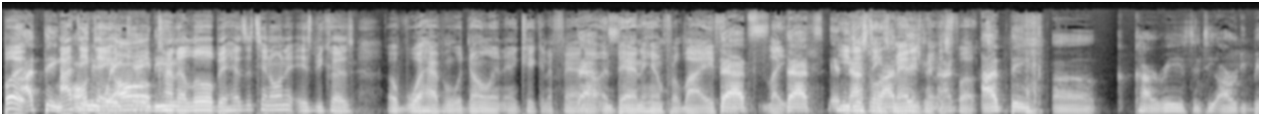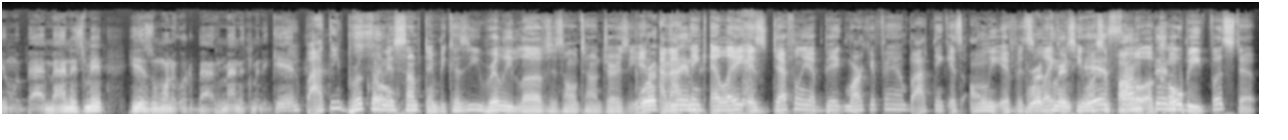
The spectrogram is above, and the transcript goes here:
But I think I think they way all kind of a little bit hesitant on it is because of what happened with Dolan and kicking a fan out and banning him for life. that's and, like that's and he that's just thinks I management think. is and fucked. I, I think uh, Kyrie, since he already been with bad management, he doesn't want to go to bad management again. But I think Brooklyn So- is something because he really loves his hometown jersey, and, and I think LA is definitely a big market for him. But I think it's only if it's Brooklyn Lakers. He wants to follow a Kobe footstep.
